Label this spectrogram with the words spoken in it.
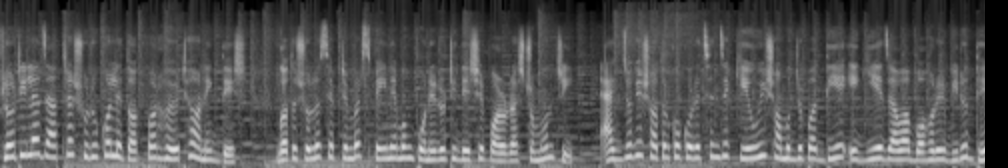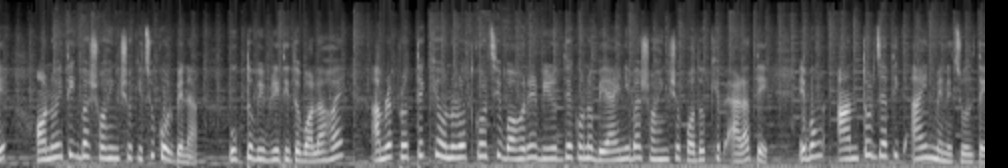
ফ্লোটিলা যাত্রা শুরু করলে তৎপর হয়ে ওঠে অনেক দেশ। গত ষোলো সেপ্টেম্বর স্পেন এবং পনেরোটি দেশের পররাষ্ট্রমন্ত্রী একযোগে সতর্ক করেছেন যে কেউই সমুদ্রপথ দিয়ে এগিয়ে যাওয়া বহরের বিরুদ্ধে অনৈতিক বা সহিংস কিছু করবে না। উক্ত বিবৃতিতে বলা হয়, আমরা প্রত্যেককে অনুরোধ করছি বহরের বিরুদ্ধে কোনো বেআইনি বা সহিংস পদক্ষেপ এড়াতে এবং আন্তর্জাতিক আইন মেনে চলতে।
